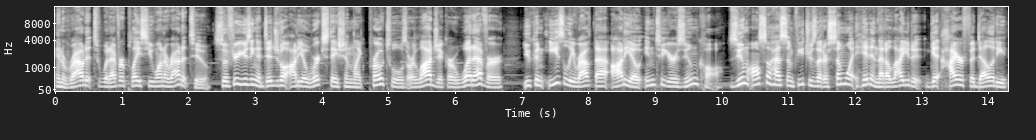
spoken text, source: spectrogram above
and route it to whatever place you want to route it to. So if you're using a digital audio workstation like Pro Tools or Logic or whatever, you can easily route that audio into your Zoom call. Zoom also has some features that are somewhat hidden that allow you to get higher fidelity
